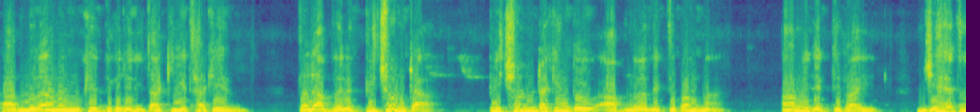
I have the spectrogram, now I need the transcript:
আপনারা আমার মুখের দিকে যদি তাকিয়ে থাকেন, তাহলে আপনাদের পিছনটা পিছনটা কিন্তু আপনারা দেখতে পান না। আমি দেখতে পাই, যেহেতু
